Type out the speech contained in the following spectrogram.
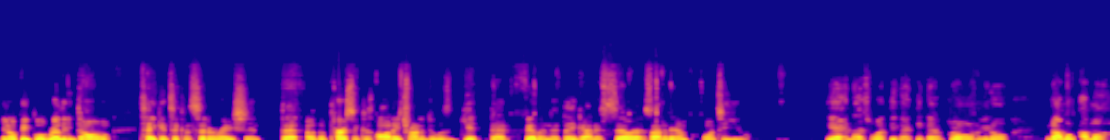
you know, people really don't take into consideration that other person because all they trying to do is get that feeling that they got inside of them onto you. Yeah, and that's one thing I think I've grown. You know, you know, I'm a, I'm a,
